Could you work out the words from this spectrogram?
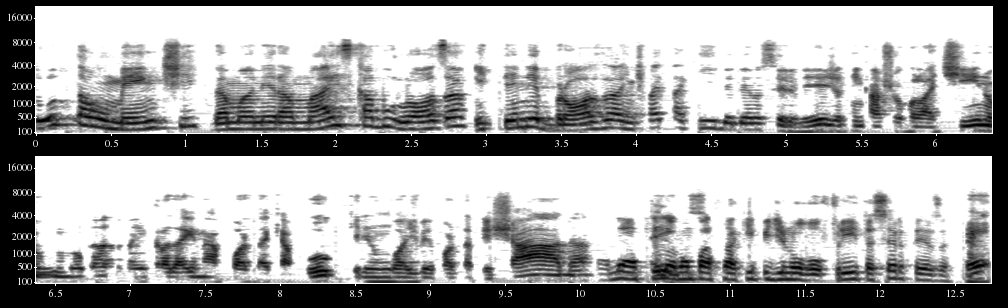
totalmente da maneira mais cabulosa e tenebrosa. A gente vai estar aqui bebendo cerveja, tem cachorro latino, o gato vai entrar daí na porta daqui a pouco, que ele não gosta de ver porta fechada. A minha filha É vão passar aqui pedir novo frita, certeza. É,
